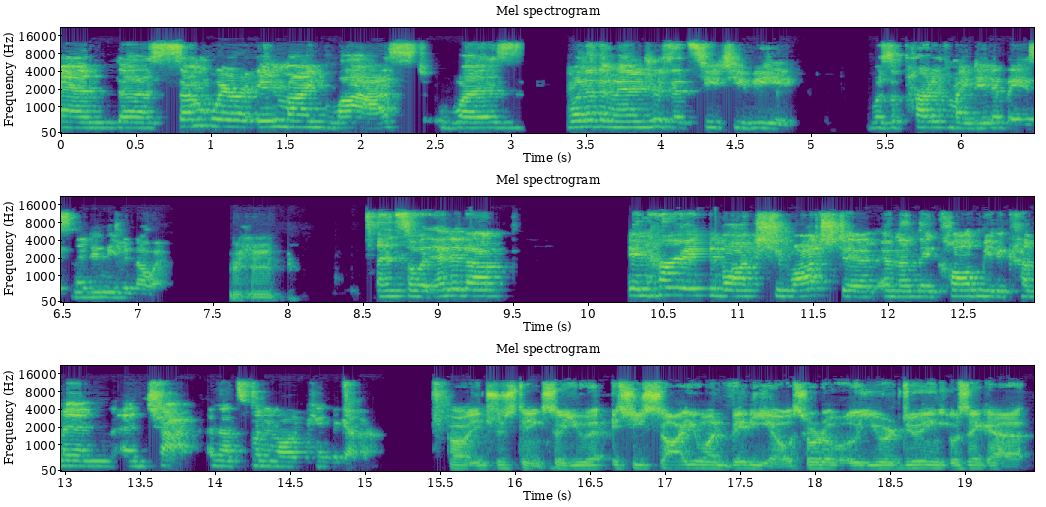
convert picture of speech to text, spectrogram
And uh, somewhere in my blast was one of the managers at CTV was a part of my database, and I didn't even know it. Mm-hmm. And so it ended up in her inbox. She watched it, and then they called me to come in and chat, and that's when it all came together. Oh, interesting. So you uh, she saw you on video, sort of you were doing it was like a,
